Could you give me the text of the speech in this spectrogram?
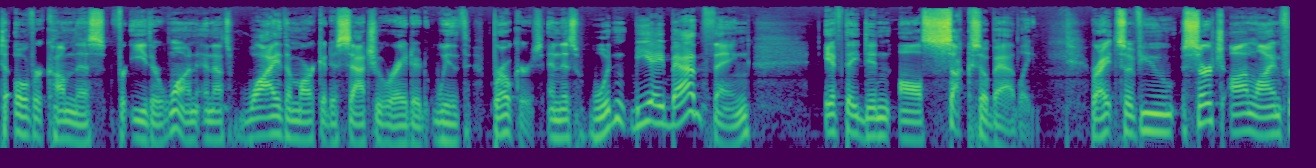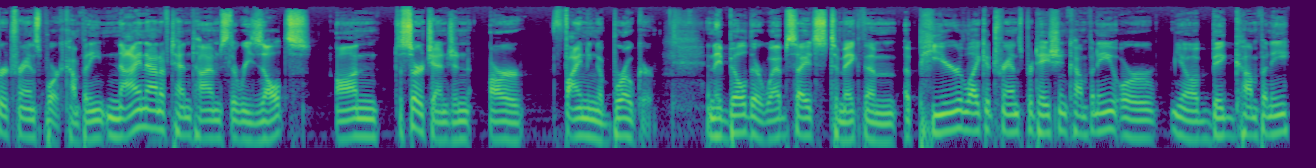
to overcome this for either one. And that's why the market is saturated with brokers. And this wouldn't be a bad thing if they didn't all suck so badly. Right? So if you search online for a transport company, 9 out of 10 times the results on the search engine are finding a broker. And they build their websites to make them appear like a transportation company or, you know, a big company.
